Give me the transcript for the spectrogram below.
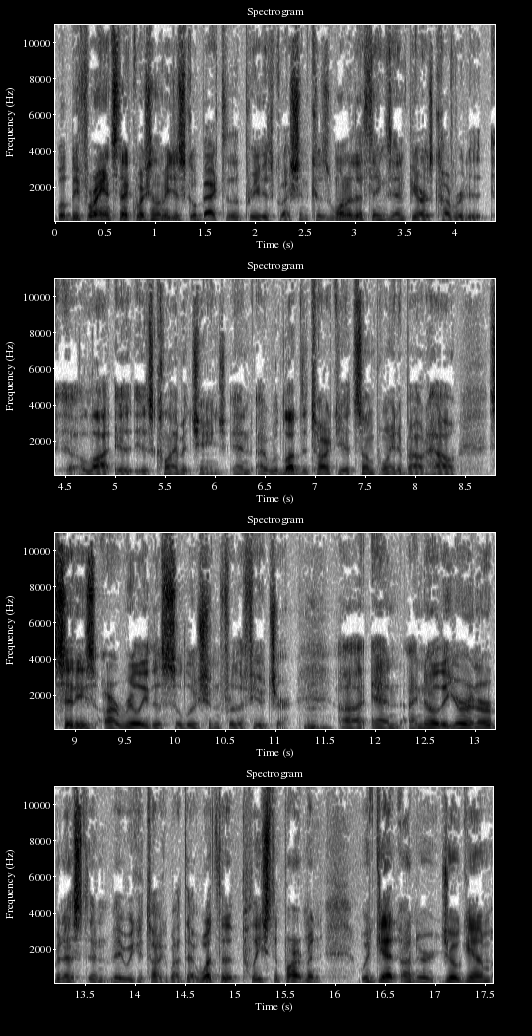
Well, before I answer that question, let me just go back to the previous question because one of the things NPR has covered a lot is, is, climate change, and I would love to talk to you at some point about how cities are really the solution for the future. Mm-hmm. Uh, and I know that you're an urbanist, and maybe we could talk about that. What the police department would get under Joe Ganim,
